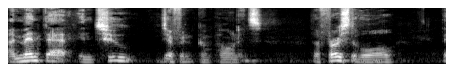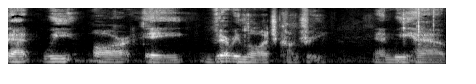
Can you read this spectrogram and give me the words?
I meant that in two different components. The first of all, that we are a very large country and we have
